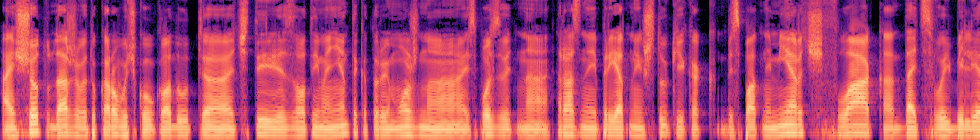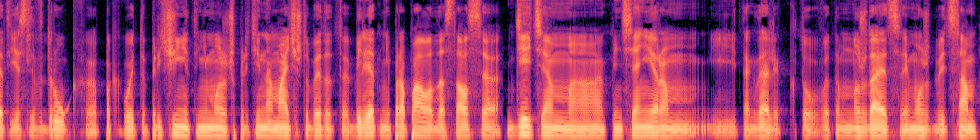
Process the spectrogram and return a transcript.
А еще туда же в эту коробочку укладут э, четыре золотые монеты, которые можно использовать на разные приятные штуки, как бесплатный мерч, флаг, отдать свой билет, если вдруг э, по какой-то причине ты не можешь прийти на матч, чтобы этот билет билет не пропал, а достался детям, а, пенсионерам и так далее, кто в этом нуждается и, может быть, сам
